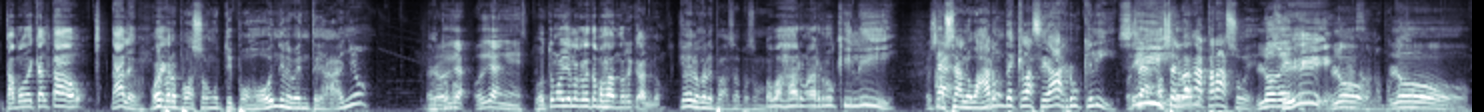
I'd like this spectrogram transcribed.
estamos descartados, dale, Oye, pero Poisson es un tipo joven, tiene 20 años. Pero oiga- oigan esto. ¿Vos tú no oyes lo que le está pasando, Ricardo? ¿Qué es lo que le pasa Poisson? Lo bajaron a Rookie Lee. O O sea, lo bajaron de clase A a Rookie Lee. Sí. O sea, van atraso, eh. Lo de. Sí. Lo, Ah, no, lo,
